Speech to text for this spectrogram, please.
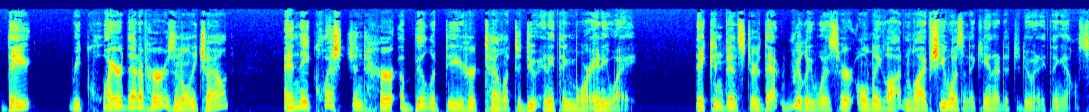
They required that of her as an only child, and they questioned her ability, her talent to do anything more anyway. They convinced her that really was her only lot in life. She wasn't a candidate to do anything else.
